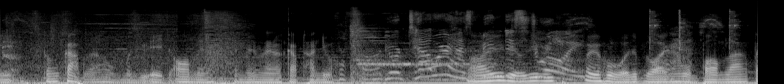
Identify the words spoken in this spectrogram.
นี้ ต้องกลับแล้วผมเหมือนยูเอจะอ้อมเลยนะแต่ไม่เป็นไรเรากลับทันอยู่ The fog Your tower has เฮ้ย been เดี๋ยวรีบไป destroyed! โอ้โหเรียบร้อยนะครับผมปลอมร่างแต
